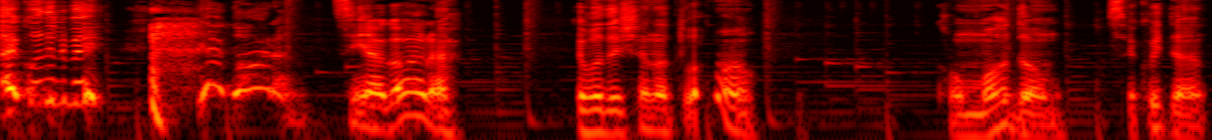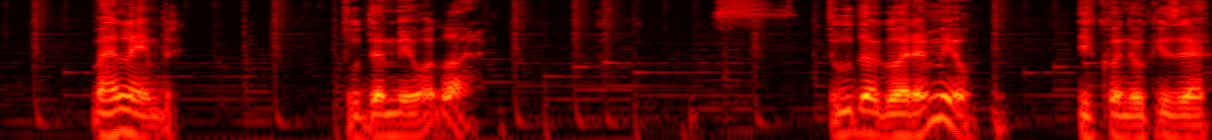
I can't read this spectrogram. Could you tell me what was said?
Aí quando ele vem, e agora? Sim, agora eu vou deixar na tua mão. Como mordomo, você cuidando. Mas lembre, tudo é meu agora. Tudo agora é meu. E quando eu quiser,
